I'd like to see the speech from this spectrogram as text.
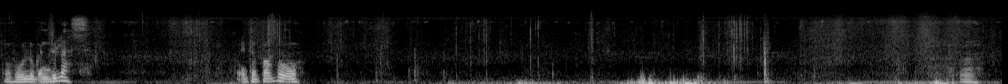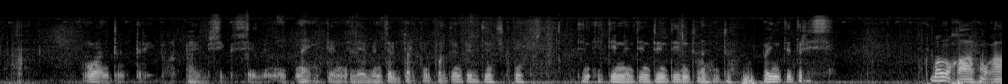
Mahulog ang dulas. Ito pa po. oh. Hmm. 1, 2, 3, 4, 5, 6, 7, 8, 9, 10, 11, 12, 13, 14, 15, 16, 17, 18, 19, 20, 21, 23. Ba, maka, maka,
